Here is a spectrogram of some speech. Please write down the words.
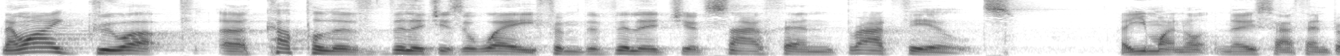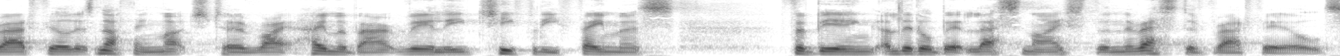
Now, I grew up a couple of villages away from the village of Southend Bradfield. Uh, you might not know Southend Bradfield. It's nothing much to write home about, really, chiefly famous for being a little bit less nice than the rest of Bradfield.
